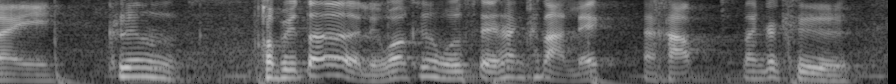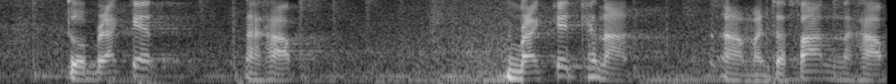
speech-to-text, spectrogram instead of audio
ในเครื่องคอมพิวเตอร์หรือว่าเครื่อง workstation ขนาดเล็กนะครับ นั่นก็คือตัว bracket นะครับ bracket ขนาดอ่ามันจะสั้นนะครับ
